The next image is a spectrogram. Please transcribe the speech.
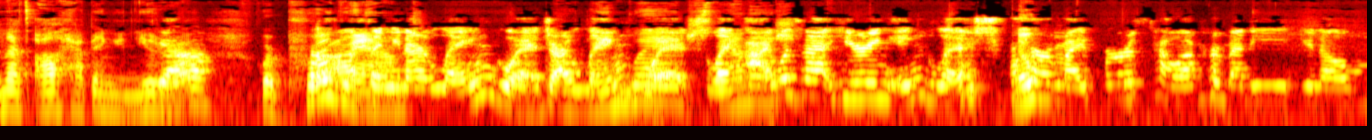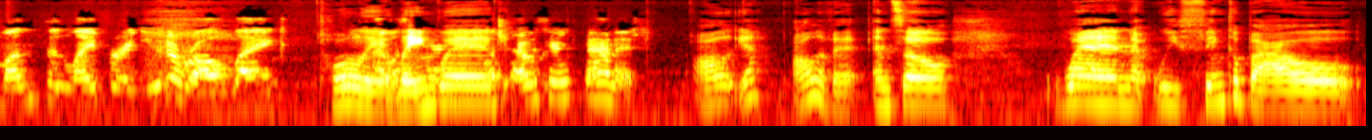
and that's all happening in utero. Yeah. We're programmed. Us, I mean, our language, our language. language like I was not hearing English for nope. my first, however many, you know, months in life or in utero. Like totally I language. I was hearing Spanish. All yeah, all of it. And so when we think about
